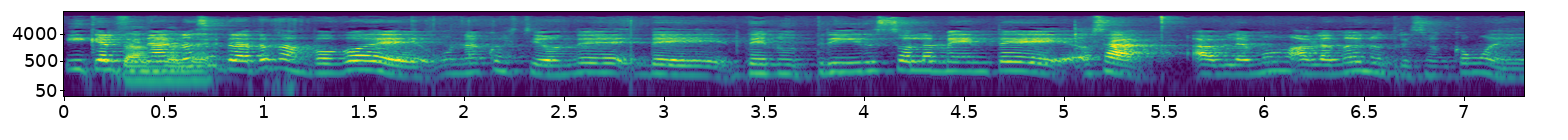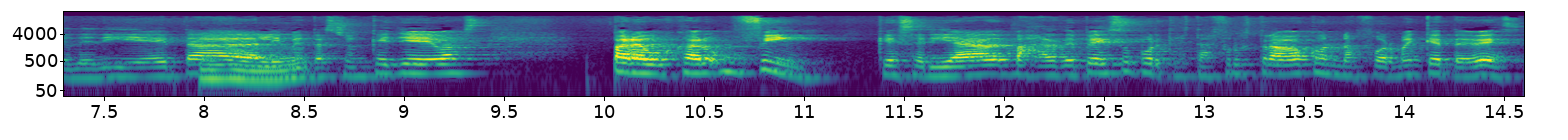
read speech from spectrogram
Y que al final no se trata tampoco de una cuestión de, de, de nutrir solamente, o sea, hablemos, hablando de nutrición como de, de dieta, de Ujú. alimentación que llevas, para buscar un fin, que sería bajar de peso porque estás frustrado con la forma en que te ves,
